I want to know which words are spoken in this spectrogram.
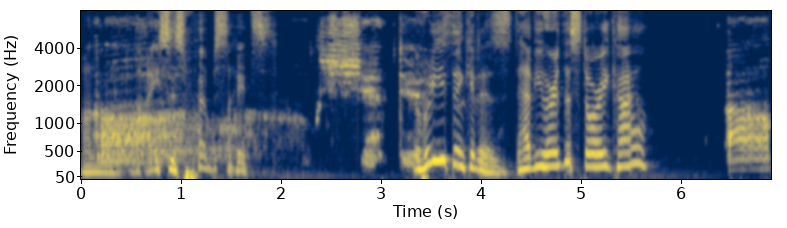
on the, the ISIS websites. Oh, shit, dude. Who do you think it is? Have you heard the story, Kyle? Um,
